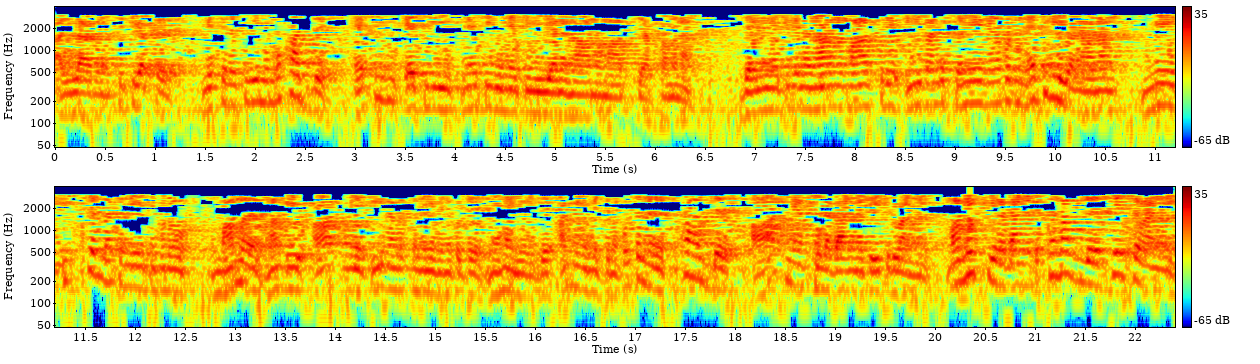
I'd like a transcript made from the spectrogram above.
අල්ලාගෙන සිටියට මෙතන තියෙන්නේ මොකද්ද? ඇති ඇති නැති නැති යන නාම මාත්‍රයක් පමණයි. දැන් නැති වෙන නාම මාත්‍රයේ ඊළඟ ක්ෂණේ වෙනකොට නැති වෙනවා නම් මේ ඉස්සල්ලකනේ තිබුණු මම මගේ ආත්මය ඊළඟ ක්ෂණේ වෙනකොට නැහැ නේද? අනේ මෙතන කොතන මොකද්ද ආත්මයක් කියලා ගන්නට ඉතුරුවන්නේ? මම කියලා ගන්නට කොහොමද ශේෂවන්නේ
